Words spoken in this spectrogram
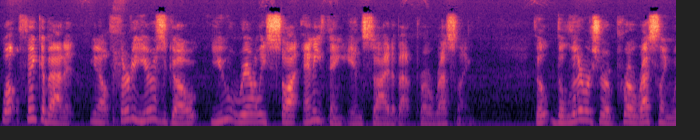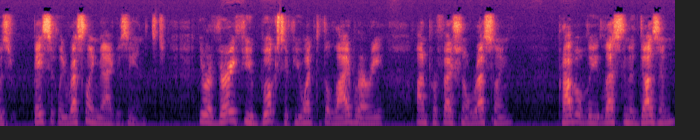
Well, think about it. You know, 30 years ago, you rarely saw anything inside about pro wrestling. The, the literature of pro wrestling was basically wrestling magazines. There were very few books if you went to the library on professional wrestling, probably less than a dozen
